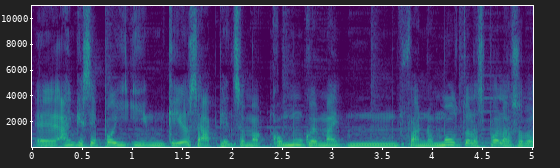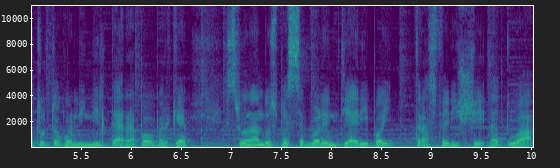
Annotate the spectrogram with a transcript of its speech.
eh, anche se poi in- che io sappia, insomma, comunque ormai mh, fanno molto la spola, soprattutto con l'Inghilterra, proprio perché suonando spesso e volentieri poi trasferisci la tua,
